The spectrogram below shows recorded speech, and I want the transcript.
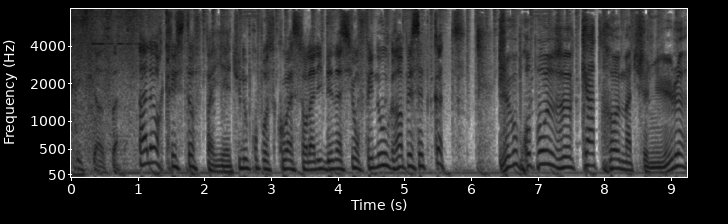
Christophe. Alors Christophe Payet, tu nous proposes quoi sur la Ligue des Nations? Fais-nous grimper cette cote. Je vous propose quatre matchs nuls.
